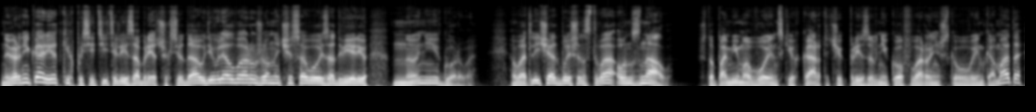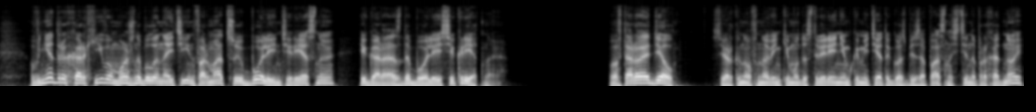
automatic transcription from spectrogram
Наверняка редких посетителей, забредших сюда, удивлял вооруженный часовой за дверью, но не Егорова. В отличие от большинства, он знал, что помимо воинских карточек призывников Воронежского военкомата, в недрах архива можно было найти информацию более интересную и гораздо более секретную. Во второй отдел, сверкнув новеньким удостоверением Комитета госбезопасности на проходной,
